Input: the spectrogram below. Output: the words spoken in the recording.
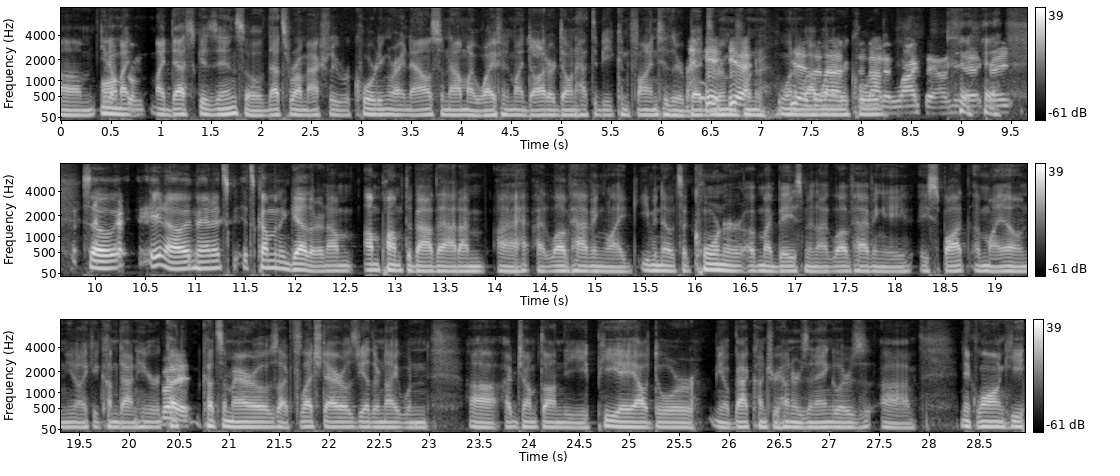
um, you awesome. know, my, my desk is in, so that's where I'm actually recording right now. So now my wife and my daughter don't have to be confined to their bedroom yeah. when, when yeah, I want to record. Not in lockdown. Yeah, so you know, man, it's it's coming together, and I'm I'm pumped about that. I'm I I love having like even though it's a corner of my basement, I love having a a spot of my own. You know, I could come down here, right. cut, cut some arrows. I fletched arrows the other night when uh, I jumped on the PA outdoor, you know, backcountry hunters and anglers. Uh, Nick Long, he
